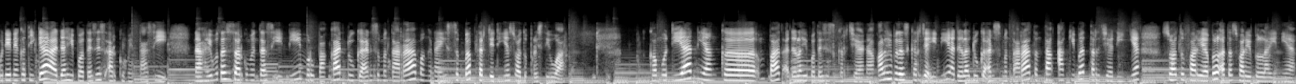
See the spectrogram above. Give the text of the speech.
Kemudian yang ketiga ada hipotesis argumentasi. Nah, hipotesis argumentasi ini merupakan dugaan sementara mengenai sebab terjadinya suatu peristiwa. Kemudian yang keempat adalah hipotesis kerja. Nah, kalau hipotesis kerja ini adalah dugaan sementara tentang akibat terjadinya suatu variabel atas variabel lainnya.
